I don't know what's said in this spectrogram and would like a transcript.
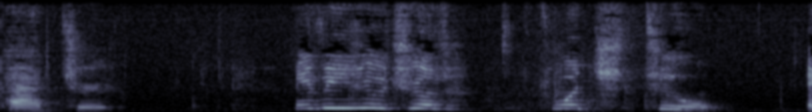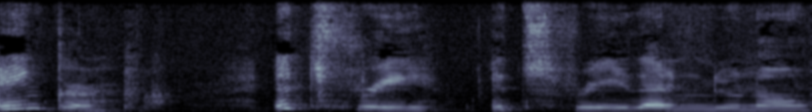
catcher, maybe you should switch to Anchor. It's free. It's free, letting you know.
